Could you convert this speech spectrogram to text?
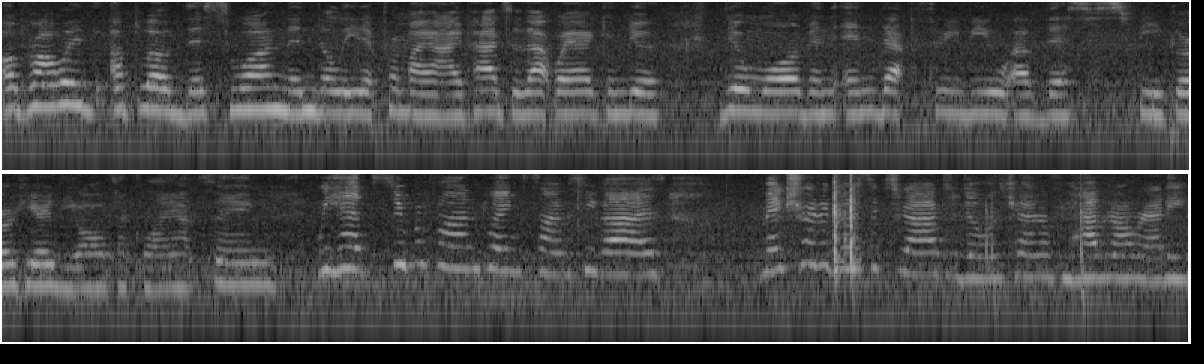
I'll probably upload this one, then delete it from my iPad, so that way I can do do more of an in-depth review of this speaker here, the Altec Lansing. We had super fun playing slime with you guys. Make sure to go subscribe to Dylan's channel if you haven't already.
